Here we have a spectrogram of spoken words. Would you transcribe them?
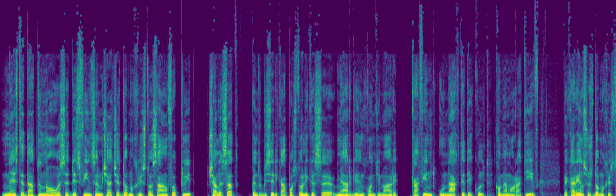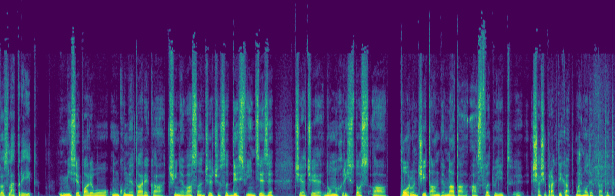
ne este dat nouă să desființăm ceea ce Domnul Hristos a înfăptuit și a lăsat pentru Biserica Apostolică să meargă în continuare ca fiind un act de cult comemorativ pe care însuși Domnul Hristos l-a trăit? Mi se pare o încumetare ca cineva să încerce să desfințeze ceea ce Domnul Hristos a poruncit, a îndemnat, a, a sfătuit și a și practicat mai mult decât atât.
